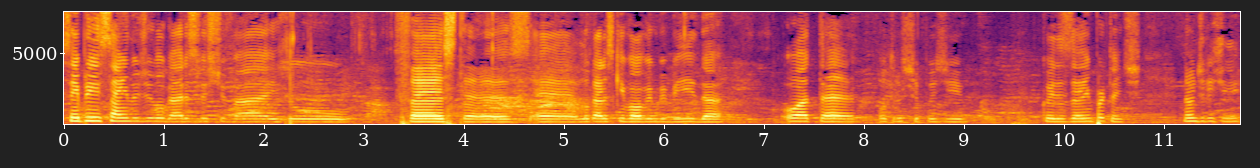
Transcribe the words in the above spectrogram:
Sempre saindo de lugares, festivais ou festas, é, lugares que envolvem bebida ou até outros tipos de coisas é importante. Não dirigir.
